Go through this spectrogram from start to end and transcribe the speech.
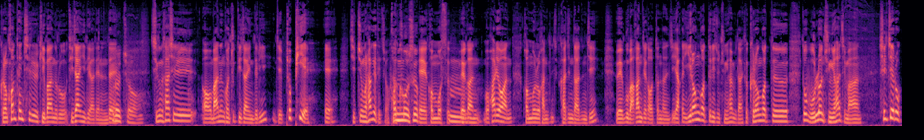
그런 컨텐츠를 기반으로 디자인이 돼야 되는데 그렇죠. 지금 사실 어, 많은 건축 디자인들이 이제 표피에 예, 집중을 하게 되죠. 겉모습, 예, 겉모습, 음. 외관, 뭐 화려한 건물을 가, 진다든지 외부 마감재가 어떤다든지 약간 이런 것들이 좀 중요합니다. 그래서 그런 것들도 물론 중요하지만 실제로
